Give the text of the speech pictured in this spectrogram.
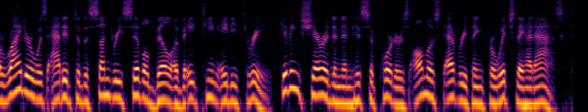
A rider was added to the Sundry Civil Bill of 1883, giving Sheridan and his supporters almost everything for which they had asked.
